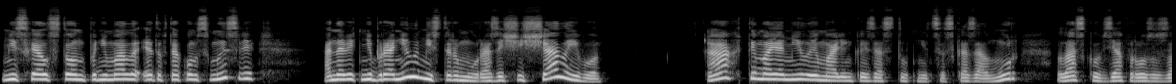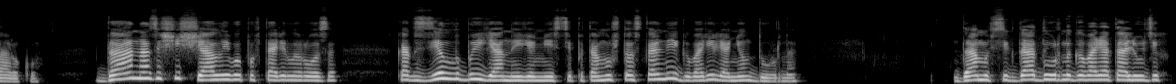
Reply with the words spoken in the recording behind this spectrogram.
Мисс Хелстон понимала это в таком смысле. Она ведь не бронила мистера Мура, а защищала его. «Ах ты, моя милая маленькая заступница», — сказал Мур, ласково взяв Розу за руку. «Да, она защищала его», — повторила Роза, — «как сделала бы я на ее месте, потому что остальные говорили о нем дурно». «Дамы всегда дурно говорят о людях»,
